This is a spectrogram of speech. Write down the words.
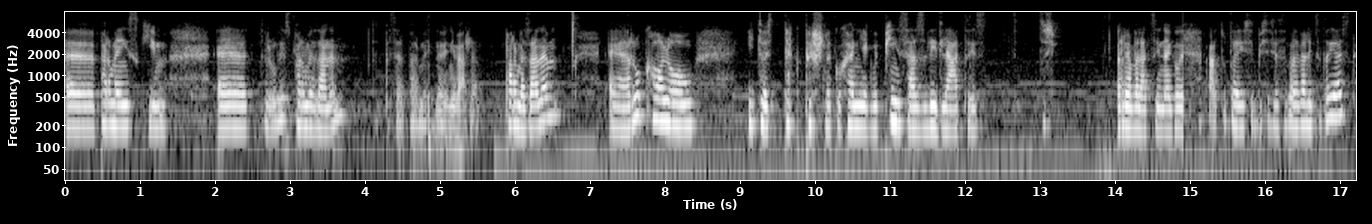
e, parmeńskim, dobrze mówię, z parmezanem, to ser parme, no nieważne, parmezanem, rukolą i to jest tak pyszne, kochani, jakby pinsa z Lidla, to jest coś rewelacyjnego. A tutaj, jeśli byście się zastanawiali, co to jest,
